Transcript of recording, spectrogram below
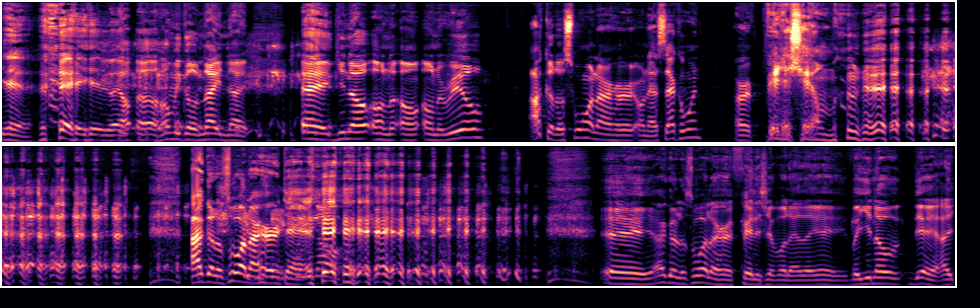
Yeah, hey, uh, uh, homie, go night night. Hey, you know, on the on, on the real, I could have sworn I heard on that second one, I heard finish him. I could have sworn I heard that. Hey, I could have sworn I heard finish him on that. Hey, but you know, yeah,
